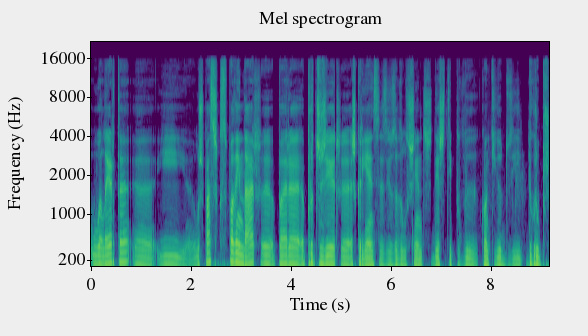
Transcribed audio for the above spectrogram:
o alerta uh, e os passos que se podem dar uh, para proteger uh, as crianças e os adolescentes deste tipo de conteúdos e de grupos.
